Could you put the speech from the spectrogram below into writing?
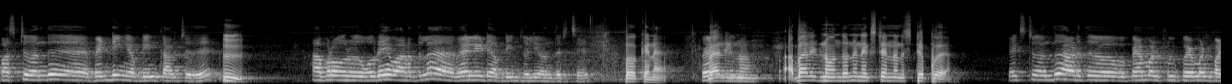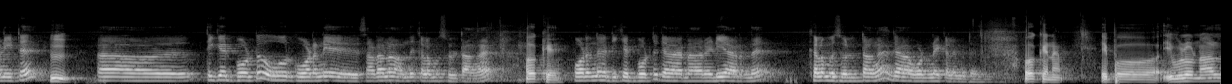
ஃபஸ்ட்டு வந்து பெண்டிங் அப்படின்னு காமிச்சது. ம். அப்புறம் ஒரு ஒரே வாரத்தில் வேலிடு அப்படின்னு சொல்லி வந்துருச்சு. ஓகேண்ணே. வேலிட்னு வேலிட்னு வந்தோடனே நெக்ஸ்ட் என்னென்ன ஸ்டெப்பு நெக்ஸ்ட் வந்து அடுத்து பேமெண்ட் ஃபுல் பேமெண்ட் பண்ணிவிட்டு ம். டிக்கெட் போட்டு ஊருக்கு உடனே சடனாக வந்து கிளம்ப சொல்லிட்டாங்க. ஓகே. உடனே டிக்கெட் போட்டு நான் ரெடியாக இருந்தேன். கிளம்ப சொல்லிட்டாங்க. உடனே கிளம்பிட்டேன். ஓகேண்ணே. இப்போது இவ்வளோ நாள்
